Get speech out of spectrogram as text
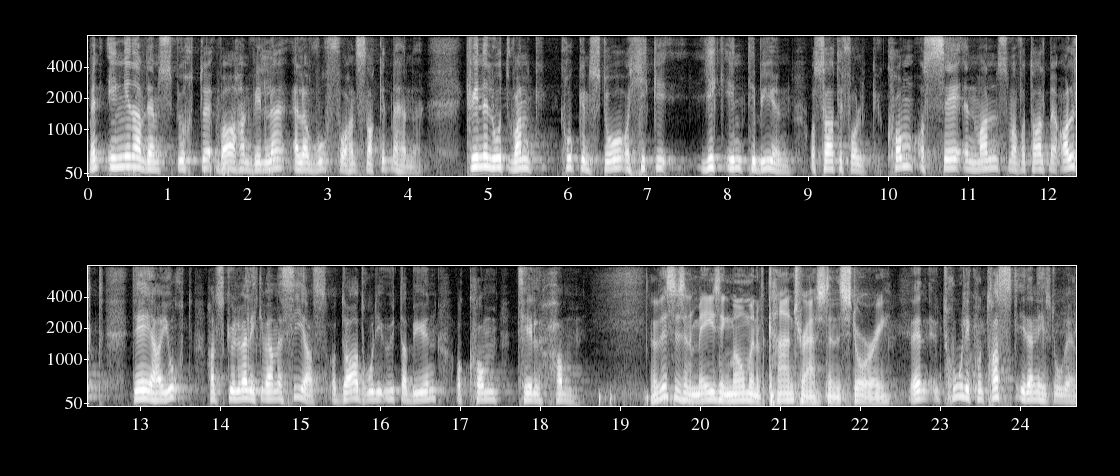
Men ingen av dem spurte hva han ville, eller hvorfor han snakket med henne. Kvinnen lot vannkrukken stå og gikk inn til byen og sa til folk.: Kom og se en mann som har fortalt meg alt det jeg har gjort. Han skulle vel ikke være Messias? Og da dro de ut av byen og kom til ham. Now, this is an amazing moment of contrast in the story. Det er en utrolig kontrast i denne historien.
